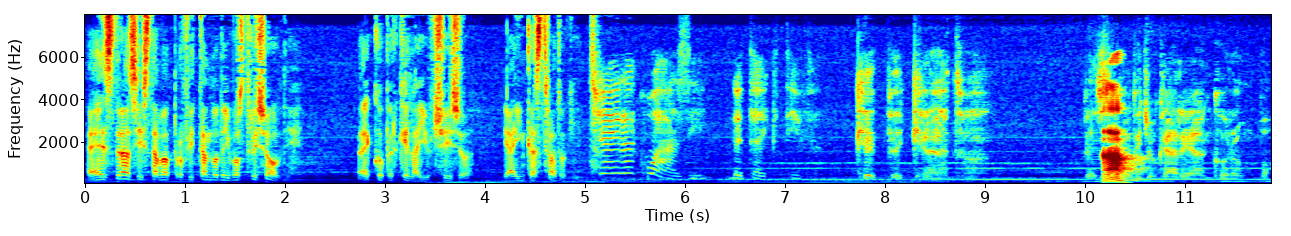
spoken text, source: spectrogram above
Ezra si stava approfittando dei vostri soldi. Ecco perché l'hai ucciso e hai incastrato Kit. C'era quasi, detective. Che peccato. Pensavo Ah. di giocare ancora un po'.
